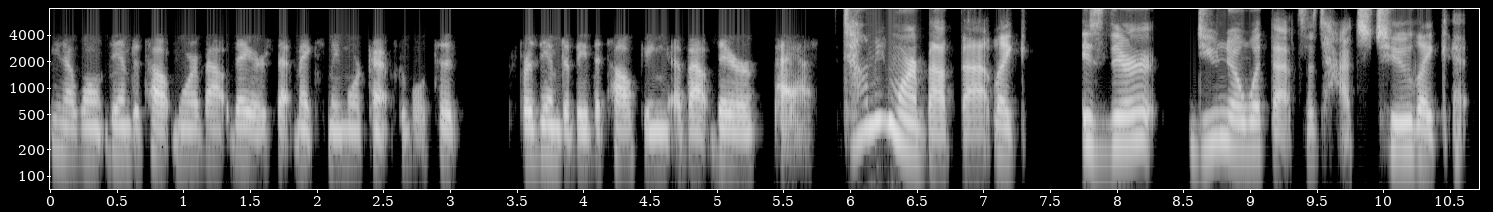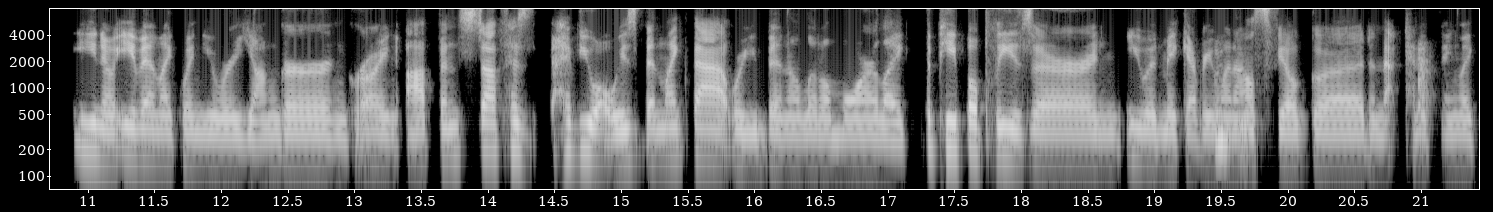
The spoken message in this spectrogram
you know, want them to talk more about theirs. That makes me more comfortable to for them to be the talking about their past. Tell me more about that. Like, is there? Do you know what that's attached to? Like, you know even like when you were younger and growing up and stuff has have you always been like that? Where you've been a little more like the people pleaser and you would make everyone mm-hmm. else feel good and that kind of thing? Like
